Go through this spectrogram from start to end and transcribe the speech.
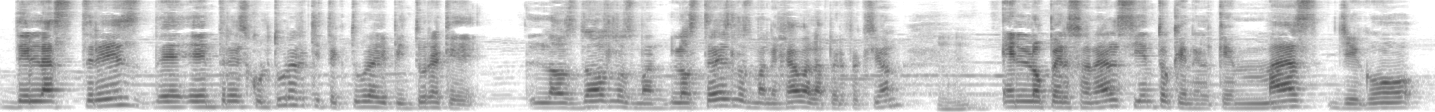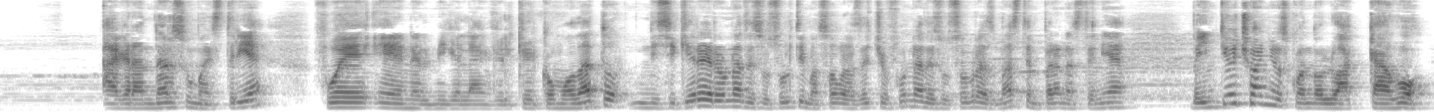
de las tres, de- entre escultura, arquitectura y pintura, que los dos, los, man- los tres los manejaba a la perfección, en lo personal siento que en el que más llegó a agrandar su maestría fue en el Miguel Ángel, que como dato ni siquiera era una de sus últimas obras, de hecho fue una de sus obras más tempranas, tenía 28 años cuando lo acabó.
